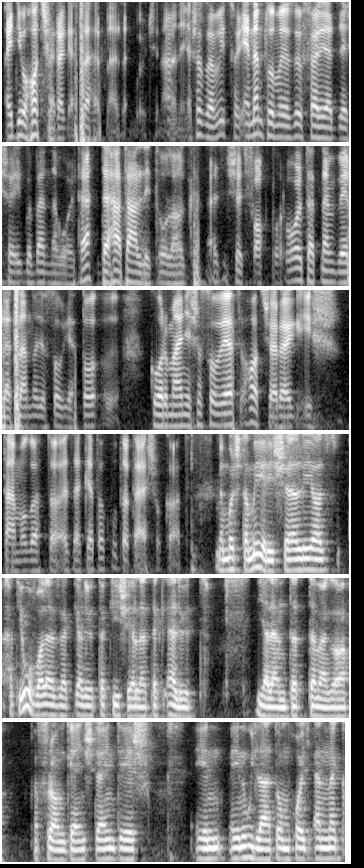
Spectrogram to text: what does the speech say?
egy jó hadsereget lehetne ezekből csinálni. És az a vicc, hogy én nem tudom, hogy az ő feljegyzéseikben benne volt-e, de hát állítólag ez is egy faktor volt, tehát nem véletlen, hogy a szovjet kormány és a szovjet hadsereg is támogatta ezeket a kutatásokat. De most a Mary Shelley az, hát jóval ezek előtt a kísérletek előtt jelentette meg a, a Frankenstein-t, és én, én úgy látom, hogy ennek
